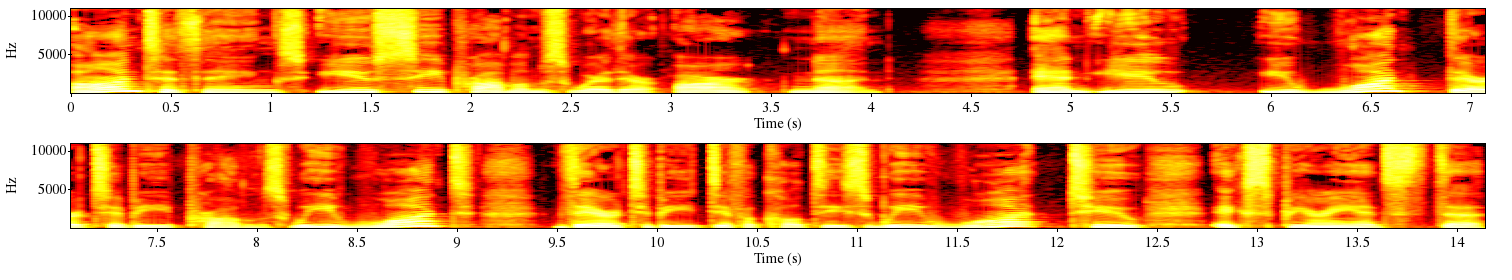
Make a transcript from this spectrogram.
onto things, you see problems where there are none. And you you want there to be problems. We want there to be difficulties. We want to experience the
